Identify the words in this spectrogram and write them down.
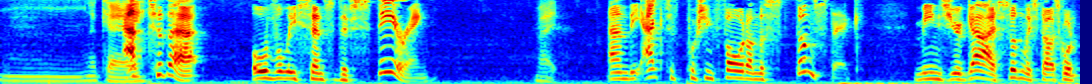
Hmm, okay, Add to that overly sensitive steering. right. and the act of pushing forward on the thumbstick means your guy suddenly starts going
